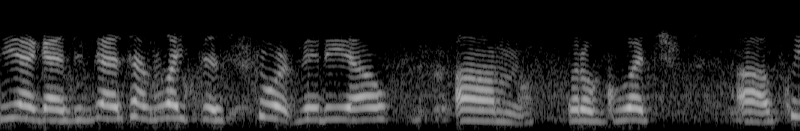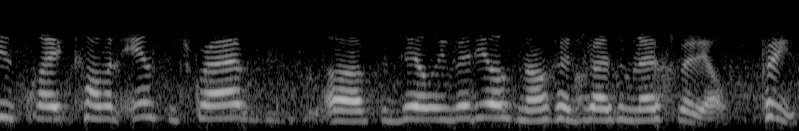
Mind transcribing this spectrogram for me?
So yeah, guys, if you guys have liked this short video, um, little glitch, uh, please like, comment, and subscribe uh, for daily videos, and I'll catch you guys in the next video. Peace.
